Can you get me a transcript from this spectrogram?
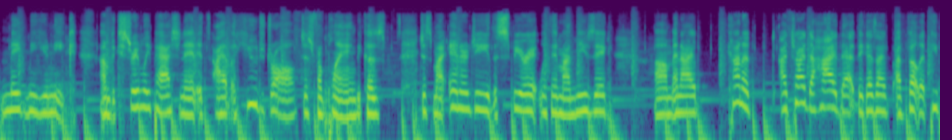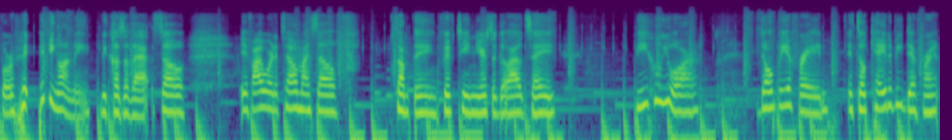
made me unique. I'm extremely passionate. It's I have a huge draw just from playing because just my energy, the spirit within my music. Um, and I kind of I tried to hide that because I, I felt that people were pick, picking on me because of that. So if I were to tell myself something 15 years ago, I would say, be who you are. Don't be afraid. It's okay to be different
